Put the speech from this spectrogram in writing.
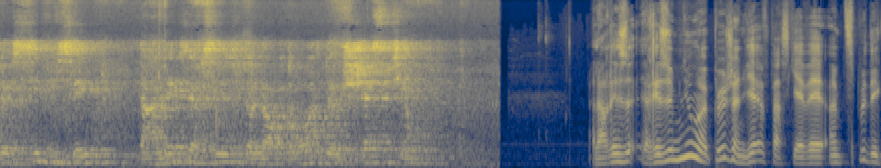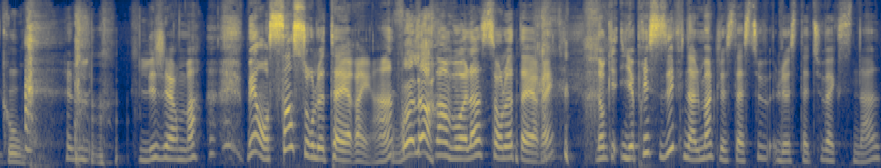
de s'évisser dans l'exercice de leurs droits de gestion. Alors, rés- résume-nous un peu, Geneviève, parce qu'il y avait un petit peu d'écho. Légèrement. Mais on se sent sur le terrain, hein? Voilà! On se sent, voilà, sur le terrain. Donc, il a précisé finalement que le statut, le statut vaccinal,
